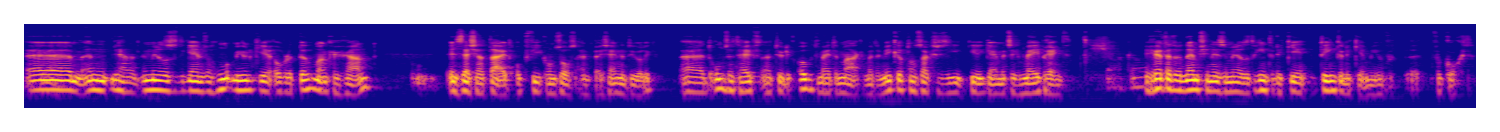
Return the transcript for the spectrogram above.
Ehm, en ja, inmiddels is de game zo'n 100 miljoen keer over de toonbank gegaan. In zes jaar tijd op vier consoles en PC natuurlijk. Eh, de omzet heeft natuurlijk ook mee te maken met de microtransacties die, die de game met zich meebrengt. Shaka. Red Dead Redemption is inmiddels 23 keer, 23 keer miljoen ver- eh, verkocht.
